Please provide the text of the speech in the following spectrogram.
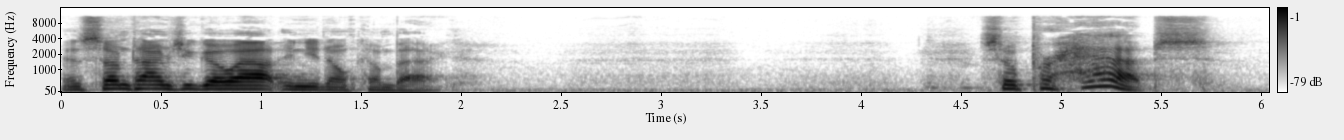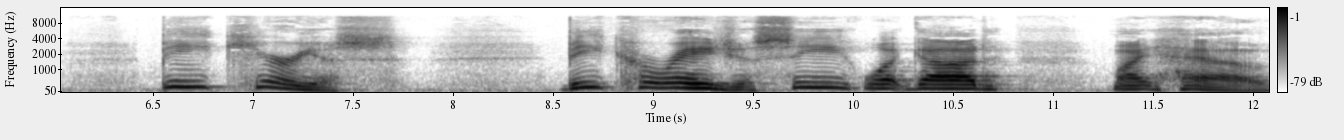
And sometimes you go out and you don't come back. So perhaps be curious, be courageous, see what God might have.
